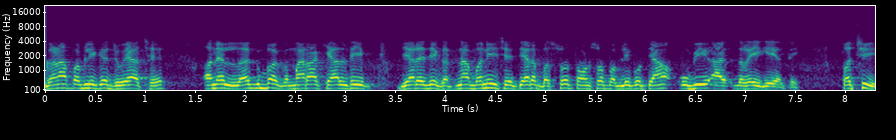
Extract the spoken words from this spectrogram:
ઘણા પબ્લિકે જોયા છે અને લગભગ મારા ખ્યાલથી જ્યારે જે ઘટના બની છે ત્યારે બસો ત્રણસો પબ્લિકો ત્યાં ઊભી રહી ગઈ હતી. પછી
